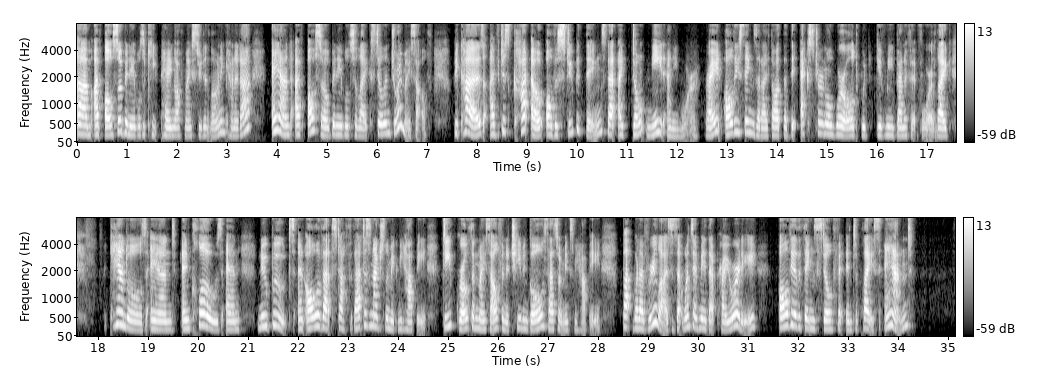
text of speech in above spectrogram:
um, I've also been able to keep paying off my student loan in Canada. And I've also been able to like still enjoy myself because I've just cut out all the stupid things that I don't need anymore, right? All these things that I thought that the external world would give me benefit for, like candles and and clothes and new boots and all of that stuff. That doesn't actually make me happy. Deep growth in myself and achieving goals that's what makes me happy. But what i've realized is that once i've made that priority all the other things still fit into place and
